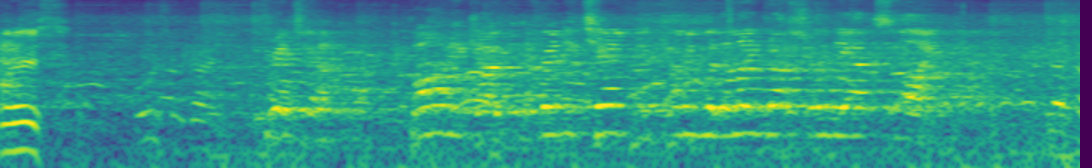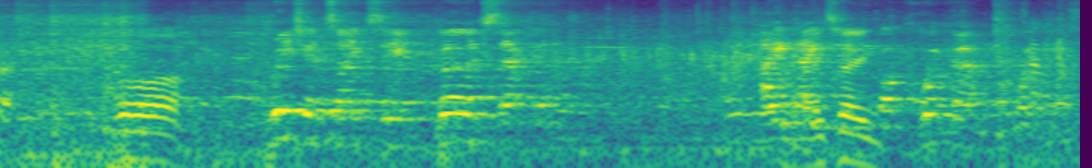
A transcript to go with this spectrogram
Look at dash. this. Bridger, Barnicoat, the defending champion, coming with a late rusher on the outside. Oh, Bridger takes it, Bird second. 8 18. got quicker and quicker.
